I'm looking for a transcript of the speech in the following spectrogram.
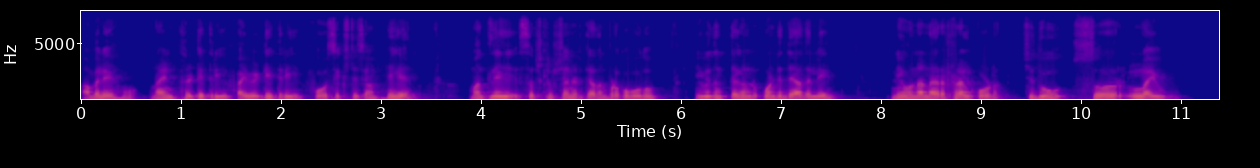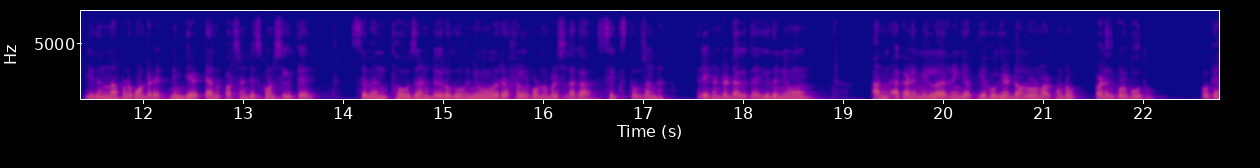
ಆಮೇಲೆ nine thirty three five eighty three four sixty seven ಹೀಗೆ ಮಂತ್ಲಿ ಸಬ್ಸ್ಕ್ರಿಪ್ಷನ್ ಇರುತ್ತೆ. ಅದನ್ನು ಪಡ್ಕೋಬೋದು ನೀವು ಇದನ್ನು ತೆಗೆದುಕೊಂಡಿದ್ದೆ ಆದಲ್ಲಿ ನೀವು ನನ್ನ referral code Chidu sir live ಇದನ್ನು ಪಡ್ಕೊಂಡ್ರೆ ನಿಮಗೆ ಟೆನ್ ಪರ್ಸೆಂಟ್ ಡಿಸ್ಕೌಂಟ್ ಸಿಗುತ್ತೆ. ಸೆವೆನ್ ಥೌಸಂಡ್ ಇರೋದು ನೀವು ರೆಫರಲ್ ಕೋಡ್ನ ಬಳಸಿದಾಗ ಸಿಕ್ಸ್ ಥೌಸಂಡ್ ತ್ರೀ ಹಂಡ್ರೆಡ್ ಆಗುತ್ತೆ. ಇದನ್ನು ನೀವು ಅನ್ ಅಕಾಡೆಮಿ ಲರ್ನಿಂಗ್ ಆ್ಯಪ್ಗೆ ಹೋಗಿ ಡೌನ್ಲೋಡ್ ಮಾಡಿಕೊಂಡು ಪಡೆದುಕೊಳ್ಬೋದು. ಓಕೆ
